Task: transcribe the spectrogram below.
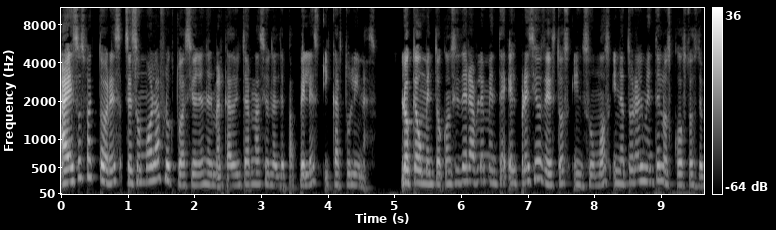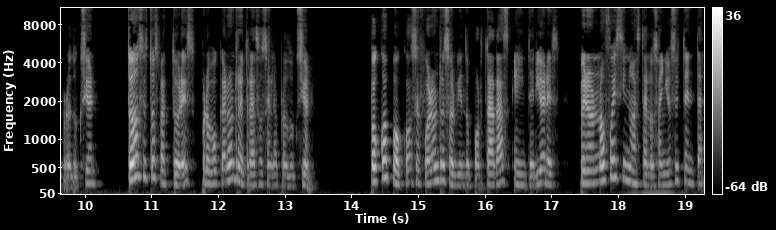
A esos factores se sumó la fluctuación en el mercado internacional de papeles y cartulinas, lo que aumentó considerablemente el precio de estos insumos y naturalmente los costos de producción. Todos estos factores provocaron retrasos en la producción. Poco a poco se fueron resolviendo portadas e interiores, pero no fue sino hasta los años 70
